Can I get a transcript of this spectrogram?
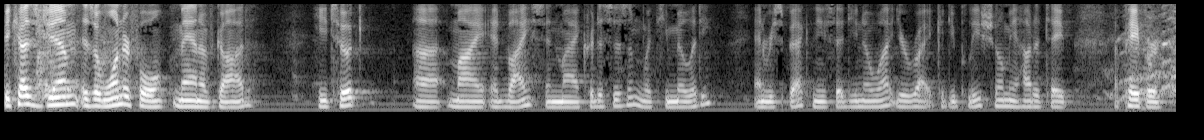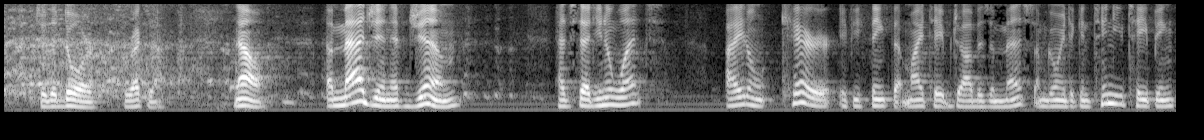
because Jim is a wonderful man of God, he took uh, my advice and my criticism with humility and respect, and he said, You know what? You're right. Could you please show me how to tape a paper to the door correctly? Now, imagine if Jim had said, You know what? I don't care if you think that my tape job is a mess. I'm going to continue taping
